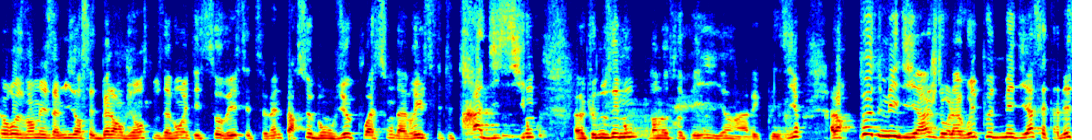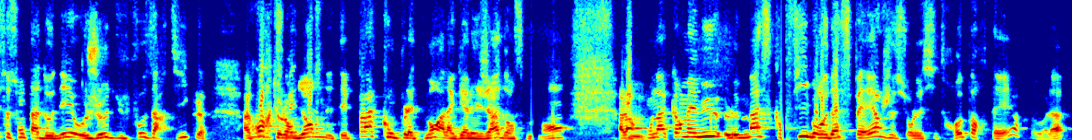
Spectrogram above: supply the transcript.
heureusement, mes amis, dans cette belle ambiance, nous avons été sauvés cette semaine par ce bon vieux poisson d'avril, cette tradition euh, que nous aimons dans notre pays, hein, avec plaisir. Alors, peu de médias, je dois l'avouer, peu de médias cette année se sont adonnés au jeu du faux article, à croire que l'ambiance n'était pas complètement à la galéjade en ce moment. Alors, on a quand même eu le masque en fibre d'asperge sur le site Reporter, voilà.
